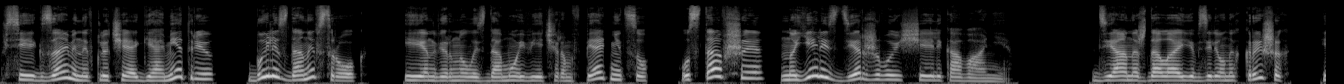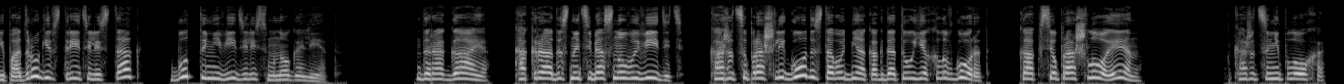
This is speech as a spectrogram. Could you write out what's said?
Все экзамены, включая геометрию, были сданы в срок, и Энн вернулась домой вечером в пятницу, уставшая, но еле сдерживающая ликование. Диана ждала ее в зеленых крышах, и подруги встретились так, будто не виделись много лет. «Дорогая, как радостно тебя снова видеть! Кажется, прошли годы с того дня, когда ты уехала в город. Как все прошло, Энн?» «Кажется, неплохо,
